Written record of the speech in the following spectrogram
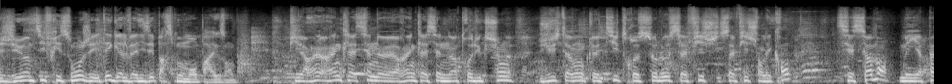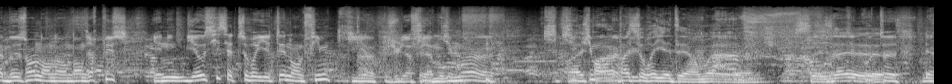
j'ai eu un petit frisson, j'ai été galvanisé par ce moment par exemple. Puis rien, rien que la scène, euh, rien que la scène d'introduction, juste avant que le titre solo s'affiche, s'affiche sur l'écran, c'est sobre, mais il n'y a pas besoin d'en, dire plus. Il y, a y aussi cette sobriété dans le film qui, euh, Julien fait qui, l'amour. qui, moi, euh, qui, qui- Ouais, qui, je moi, pas de sobriété. Hein, moi, Ah, euh, c'est- là, euh, Écoute, euh,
